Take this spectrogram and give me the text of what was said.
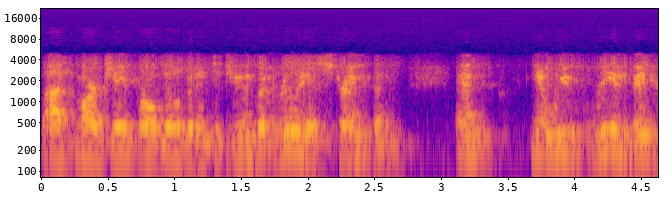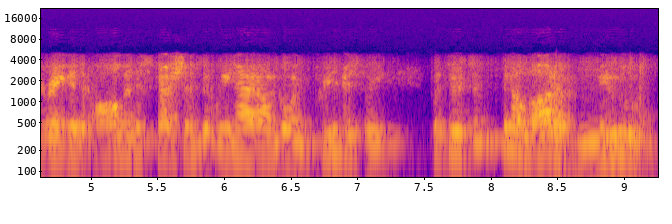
last March, April, a little bit into June, but really has strengthened. And you know, we've reinvigorated all the discussions that we had ongoing previously, but there's been a lot of new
